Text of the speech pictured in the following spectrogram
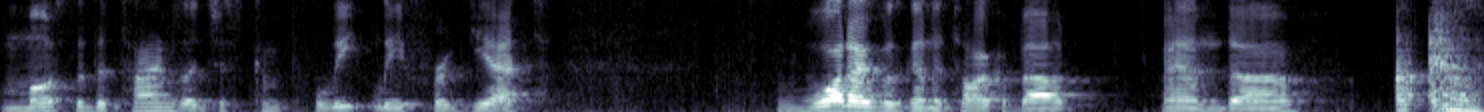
most of the times I just completely forget what I was gonna talk about, and uh, and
